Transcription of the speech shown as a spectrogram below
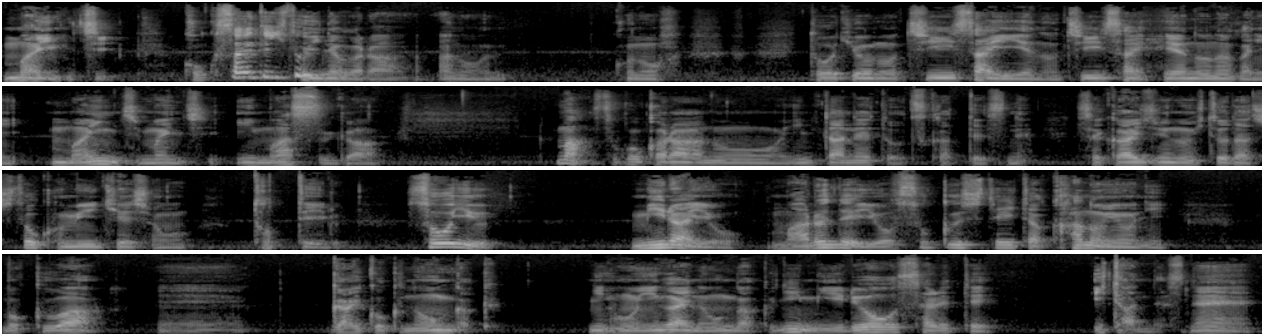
毎日。国際的と言いながらあのこの東京の小さい家の小さい部屋の中に毎日毎日いますがまあそこからあのインターネットを使ってですね世界中の人たちとコミュニケーションをとっている。そういう未来をまるで予測していたかのように僕は、えー、外国の音楽日本以外の音楽に魅了されていたんですね。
